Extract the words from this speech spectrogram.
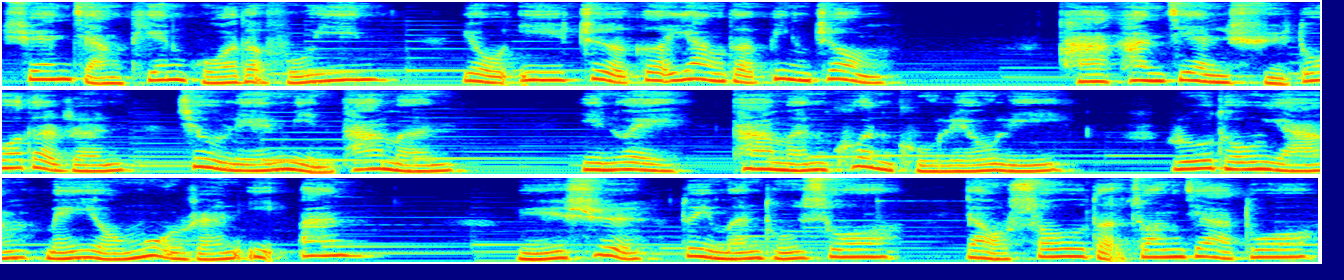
宣讲天国的福音，又医治各样的病症。他看见许多的人，就怜悯他们，因为他们困苦流离，如同羊没有牧人一般。于是对门徒说。要收的庄稼多，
